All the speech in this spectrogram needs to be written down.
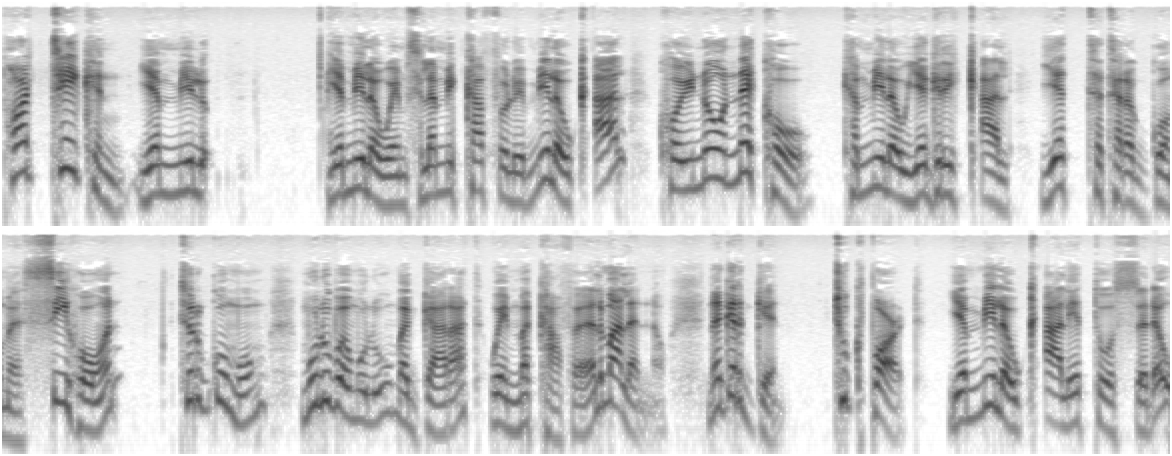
partaken የሚለው ወይም ስለሚካፈሉ የሚለው ቃል ኮይኖኔኮ ከሚለው የግሪክ ቃል የተተረጎመ ሲሆን ትርጉሙም ሙሉ በሙሉ መጋራት ወይም መካፈል ማለት ነው። ነገር ግን took part የሚለው ቃል የተወሰደው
